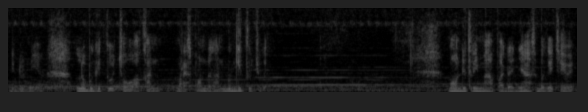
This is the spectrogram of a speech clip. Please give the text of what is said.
di dunia. Lo begitu cowok akan merespon dengan begitu juga. Mau diterima apa adanya sebagai cewek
